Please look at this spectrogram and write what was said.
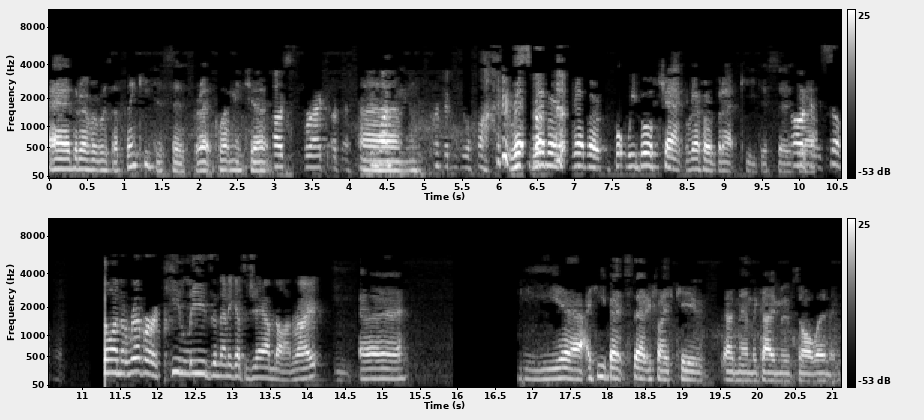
Uh, the river was, I think he just says brick. Let me check. Oh, correct. Okay. Um, Turned it into a five. Ri- So- river, river, but we both check river brick. He just says. Okay, so so on the river he leads and then he gets jammed on, right? Uh, yeah, he bets 35k and then the guy moves all in and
